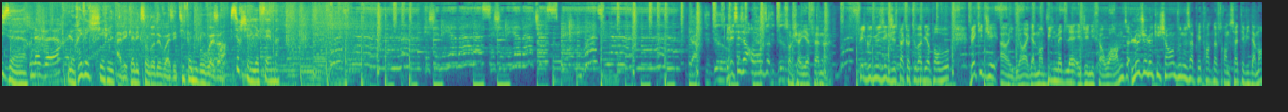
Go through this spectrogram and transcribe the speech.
6h, 9h, le réveil chéri Avec Alexandre Devoise et Tiffany Bonvoisin. sur Chérie FM. It should be about us, it should be about just me. What's love? Il est 6h11 sur le Chéri FM. Feel Good Music, j'espère que tout va bien pour vous. Becky J arrive, il y aura également Bill Medley et Jennifer Warnes. Le jeu Le qui chante, vous nous appelez 3937 évidemment.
